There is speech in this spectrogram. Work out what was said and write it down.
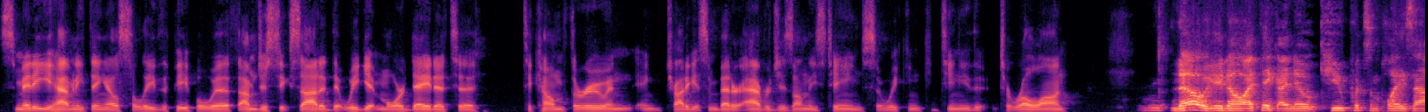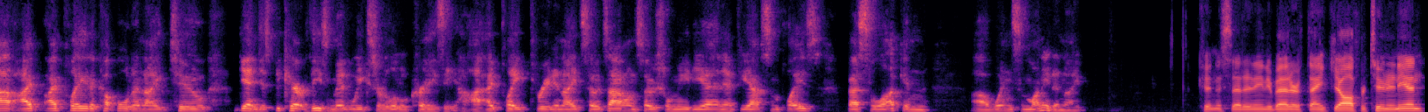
Smitty, you have anything else to leave the people with? I'm just excited that we get more data to to come through and and try to get some better averages on these teams so we can continue the, to roll on. No, you know, I think I know Q put some plays out. I, I played a couple tonight too. Again, just be careful. These midweeks are a little crazy. I, I, played three tonight, so it's out on social media. And if you have some plays, best of luck and uh, win some money tonight. Couldn't have said it any better. Thank y'all for tuning in.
